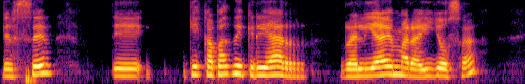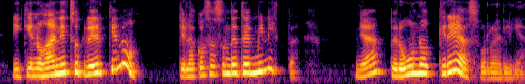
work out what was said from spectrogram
del ser eh, que es capaz de crear realidades maravillosas y que nos han hecho creer que no, que las cosas son deterministas, ¿ya? Pero uno crea su realidad,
